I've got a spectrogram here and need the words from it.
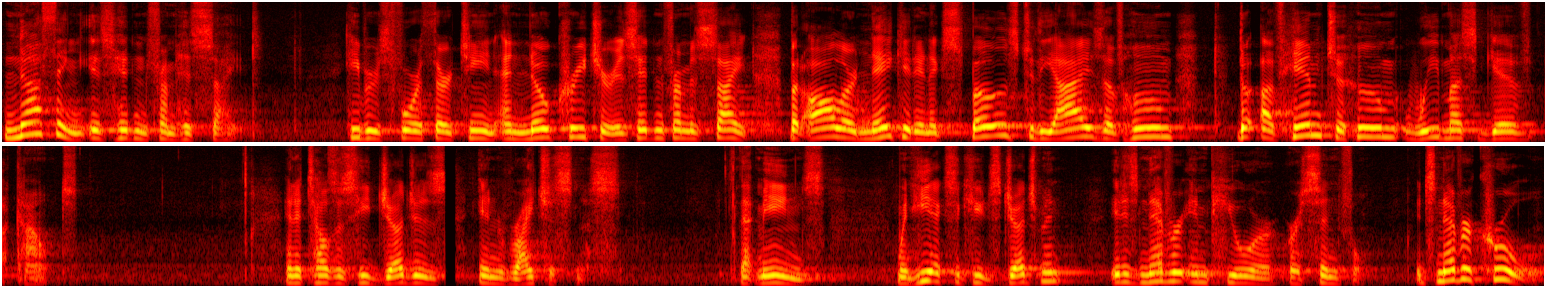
Nothing is hidden from his sight. Hebrews 4:13 and no creature is hidden from his sight but all are naked and exposed to the eyes of whom of him to whom we must give account. And it tells us he judges in righteousness. That means when he executes judgment, it is never impure or sinful. It's never cruel.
